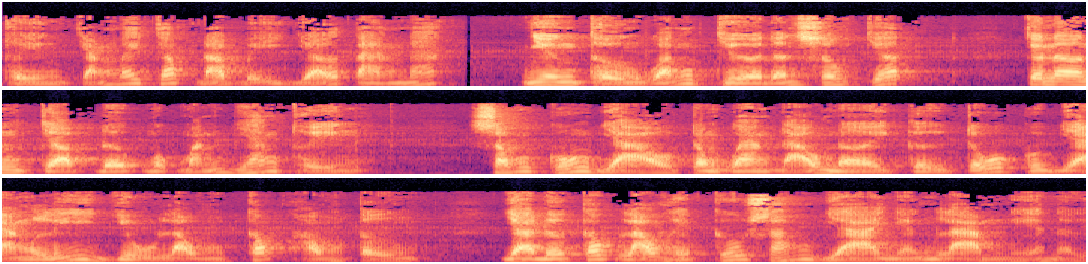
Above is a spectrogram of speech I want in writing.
thuyền chẳng mấy chốc đã bị dở tan nát. Nhưng thường quánh chưa đến số chết, cho nên chợp được một mảnh gián thuyền, sóng cuốn vào trong quan đảo nơi cư trú của dạng lý dù lòng cốc hồng tượng, và được cốc lão hiệp cứu sống và nhận làm nghĩa nữ.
